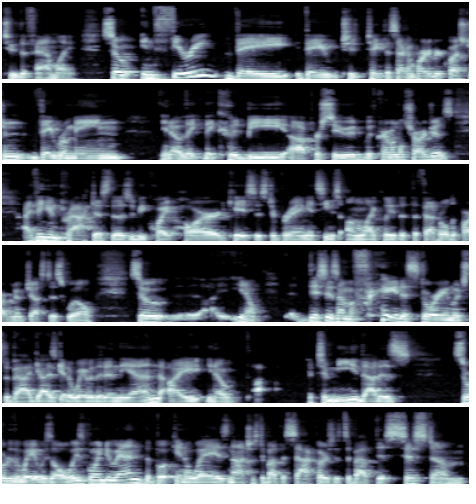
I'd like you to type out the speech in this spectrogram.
to the family. So in theory, they they to take the second part of your question, they remain. You know, they, they could be uh, pursued with criminal charges. I think in practice, those would be quite hard cases to bring. It seems unlikely that the federal Department of Justice will. So, uh, you know, this is, I'm afraid, a story in which the bad guys get away with it in the end. I, you know, uh, to me, that is sort of the way it was always going to end. The book, in a way, is not just about the Sacklers, it's about this system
